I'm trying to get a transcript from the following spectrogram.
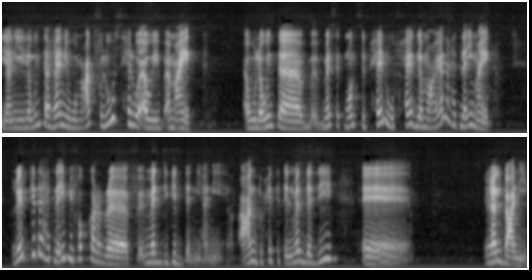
يعني لو انت غني ومعاك فلوس حلو قوي يبقى معاك. أو لو انت ماسك منصب حلو في حاجة معينة هتلاقيه معاك. غير كده هتلاقيه بيفكر في مادي جدا. يعني عنده حتة المادة دي آه، غالبة عليه.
